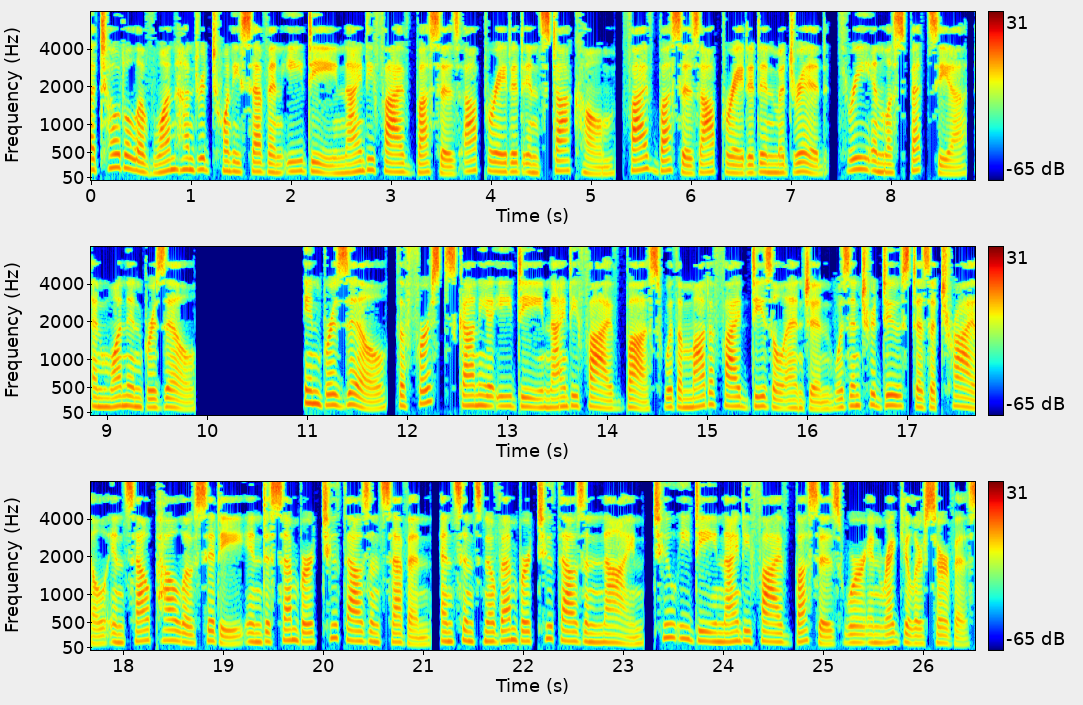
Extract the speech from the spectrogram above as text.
A total of 127 ED95 buses operated in Stockholm, five buses operated in Madrid, three in La Spezia, and one in Brazil. In Brazil, the first Scania ED95 bus with a modified diesel engine was introduced as a trial in São Paulo City in December 2007, and since November 2009, two ED95 buses were in regular service.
